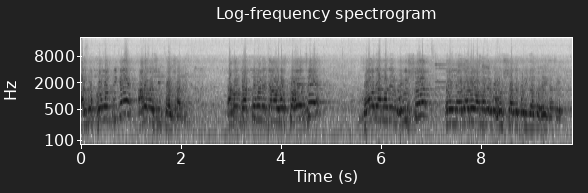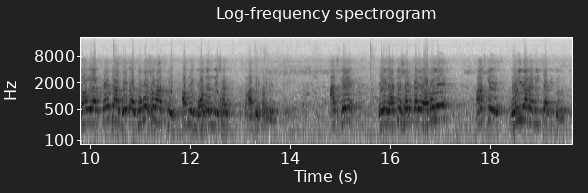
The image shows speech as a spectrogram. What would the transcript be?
আর মুখ্যমন্ত্রীকে আরও বেশি পয়সা দিন। এখন বর্তমানে যা অবস্থা হয়েছে, মদ আমাদের ভবিষ্যৎ এবং মদারও আমাদের ভবিষ্যতে পরিণত হয়ে গেছে। বাংলার গোটা গোটা যুব সমাজকে আপনি মদের নেশার হাতে ফেলে দিচ্ছেন। আজকে এই রাজ্য সরকারের আমলে আজকে মহিলারা নির্যাতিত হচ্ছে।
